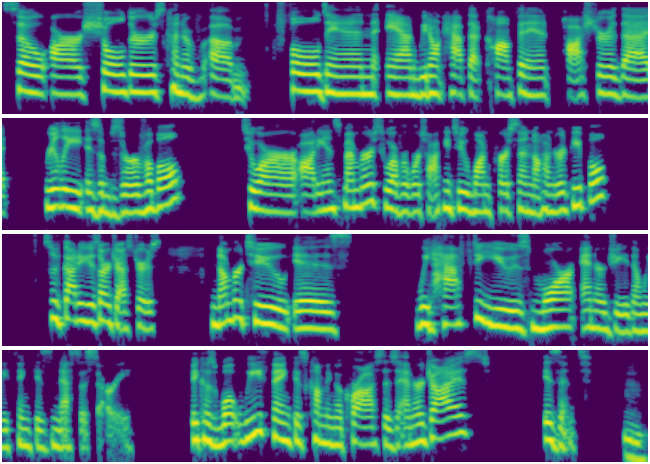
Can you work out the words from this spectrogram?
So our shoulders kind of um, fold in, and we don't have that confident posture that really is observable to our audience members, whoever we're talking to, one person, 100 people. So we've got to use our gestures. Number two is we have to use more energy than we think is necessary because what we think is coming across as energized isn't. Mm.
